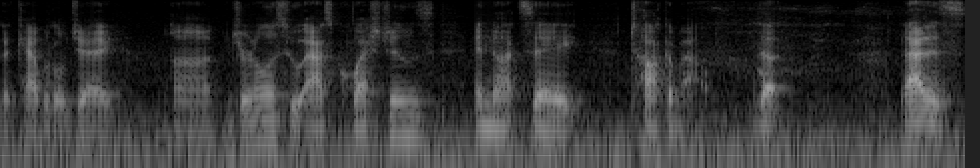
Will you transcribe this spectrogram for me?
a capital J, uh, journalists who ask questions and not say talk about that. That is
